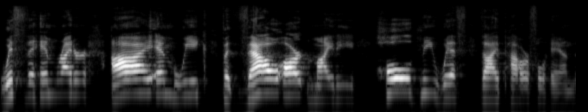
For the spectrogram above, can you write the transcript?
with the hymn writer, I am weak, but thou art mighty. Hold me with thy powerful hand.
